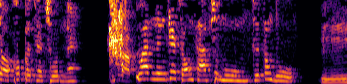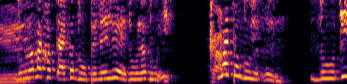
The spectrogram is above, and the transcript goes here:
จคบประชาชนนะครับ วันหนึ่งแค่สองสามชั่วโมง เธอต้องดู อืมดูแล้วไม่เข้าใจก็ดูไปเรื่อยๆดูแล้วดูอีก ครับไม่ต้องดูอย่างอื่น ดูที่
